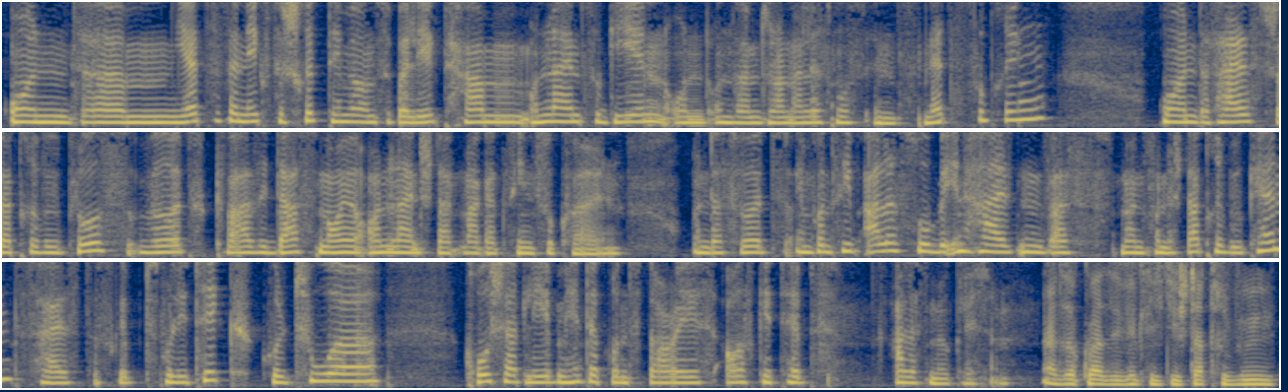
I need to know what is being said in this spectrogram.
Und ähm, jetzt ist der nächste Schritt, den wir uns überlegt haben, online zu gehen und unseren Journalismus ins Netz zu bringen. Und das heißt, Stadtrevue Plus wird quasi das neue Online-Stadtmagazin für Köln. Und das wird im Prinzip alles so beinhalten, was man von der Stadtrevue kennt. Das heißt, es gibt Politik, Kultur, Großstadtleben, Hintergrundstories, Ausgehtipps, alles Mögliche. Also quasi wirklich die Stadtrevue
